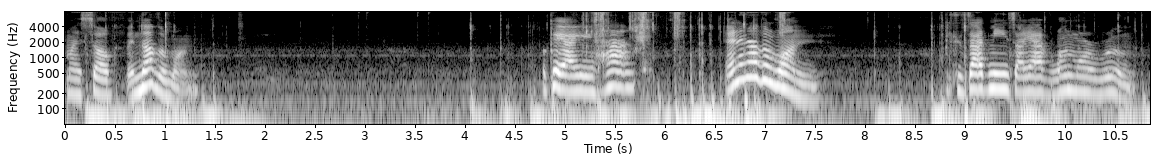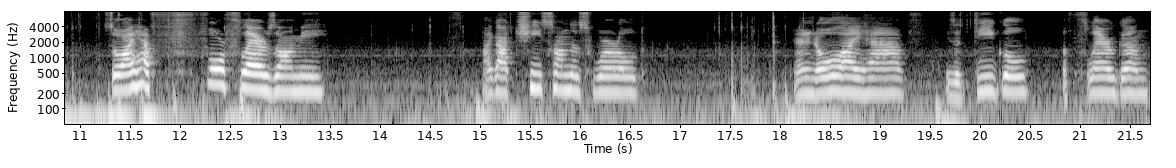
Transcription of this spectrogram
myself another one. Okay, I have, and another one. Because that means I have one more room. So I have four flares on me. I got cheats on this world. And all I have is a deagle, a flare gun,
